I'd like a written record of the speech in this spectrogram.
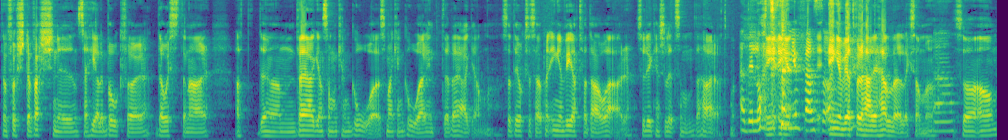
den första versen i en så här helig bok för daoisterna är att den vägen som man kan gå, som man kan gå är inte vägen. Så det är också så här att man, ingen vet vad Dao är. Så det är kanske lite som det här att man, Ja, det låter ingen, ungefär så. ingen vet vad det här är heller liksom. Ja. Så ja.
